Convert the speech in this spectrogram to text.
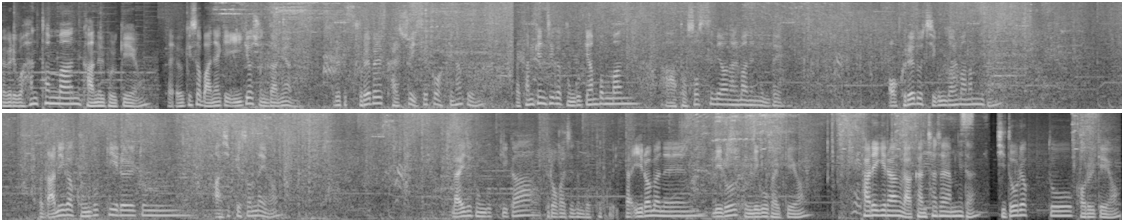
자, 그리고 한 턴만 간을 볼게요. 자, 여기서 만약에 이겨준다면 그래도 9레벨 갈 수 있을 것 같긴 하고요. 자, 탐켄지가 궁극기 한 번만 아 더 썼으면 할만했는데 어 그래도 지금도 할만합니다. 자, 나미가 궁극기를 좀 아쉽게 썼네요. 라이즈 궁극기가 들어가지는 못했고 자 이러면은 리로 돌리고 갈게요. 타릭이랑 라칸 찾아야 합니다. 지도력도 걸을게요.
